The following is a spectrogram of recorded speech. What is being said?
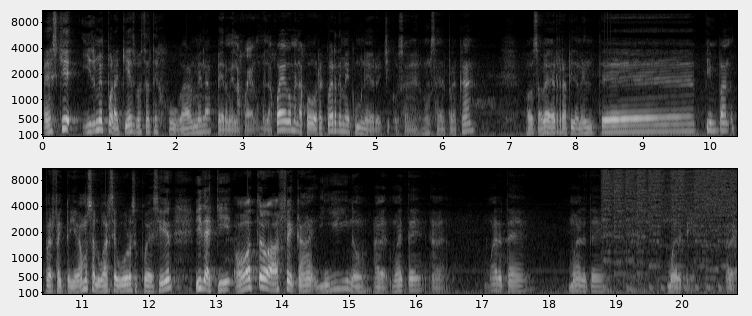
es que irme por aquí es bastante jugármela, pero me la juego, me la juego, me la juego. Recuérdeme como un héroe, chicos. A ver, vamos a ver por acá. Vamos a ver rápidamente. Pim pam. Perfecto, llegamos al lugar seguro, se puede decir. Y de aquí otro AFK. Y no. A ver, muérete. A ver. Muérete. Muérete. Muérete. A ver,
